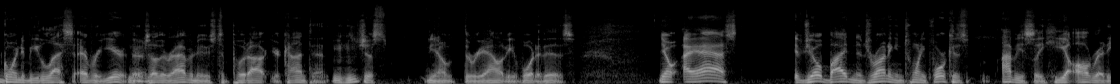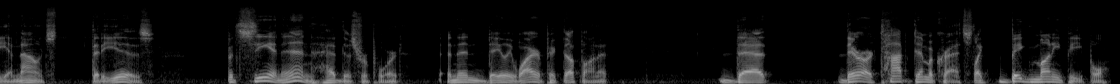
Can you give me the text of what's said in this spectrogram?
going to be less every year. There's other avenues to put out your content. Mm-hmm. It's just, you know, the reality of what it is. You know, I asked if Joe Biden is running in 24 because obviously he already announced that he is. But CNN had this report, and then Daily Wire picked up on it, that there are top Democrats, like big money people,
